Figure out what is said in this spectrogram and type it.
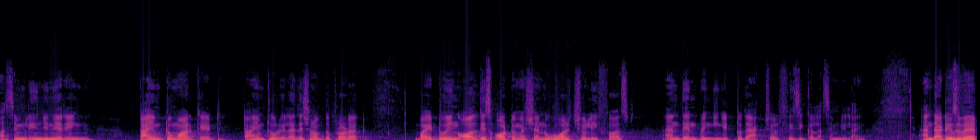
assembly engineering, time to market, time to realization of the product by doing all this automation virtually first and then bringing it to the actual physical assembly line. And that is where,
